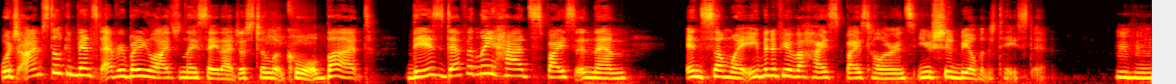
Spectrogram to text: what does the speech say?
which I'm still convinced everybody lies when they say that just to look cool. But these definitely had spice in them in some way. Even if you have a high spice tolerance, you should be able to taste it. Mm-hmm.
